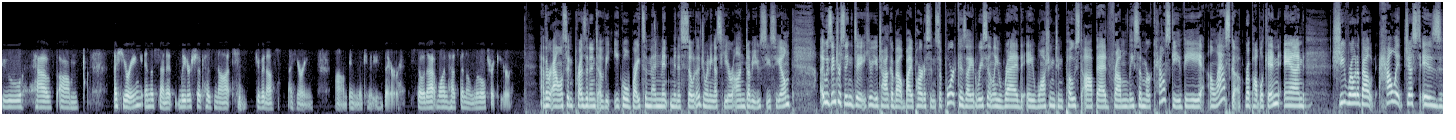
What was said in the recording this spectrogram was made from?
to have um, a hearing in the Senate. Leadership has not given us a hearing um, in the committee there. So that one has been a little trickier. Heather Allison, president of the Equal Rights Amendment Minnesota, joining us here on WCCO. It was interesting to hear you talk about bipartisan support because I had recently read a Washington Post op ed from Lisa Murkowski, the Alaska Republican, and she wrote about how it just is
